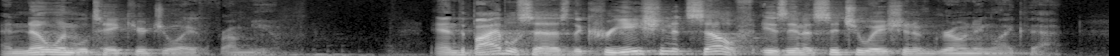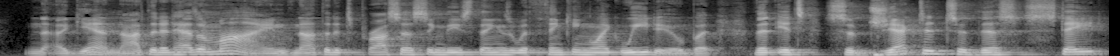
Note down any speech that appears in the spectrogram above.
and no one will take your joy from you. And the Bible says the creation itself is in a situation of groaning like that. Again, not that it has a mind, not that it's processing these things with thinking like we do, but that it's subjected to this state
